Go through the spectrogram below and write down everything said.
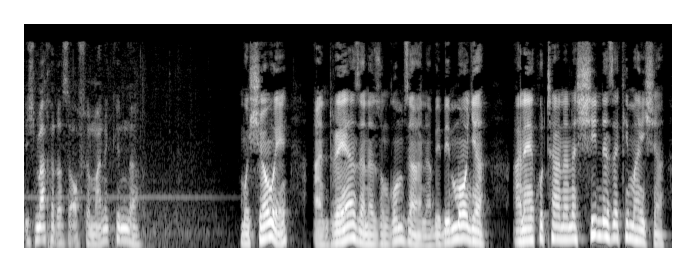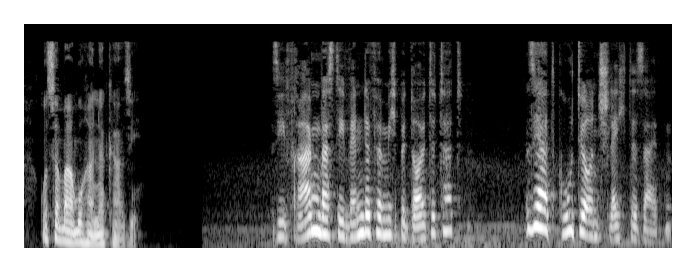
Ich mache das auch für meine Kinder. mwishowe andreas anazungumza na bibi mmoja anayekutana na shida za kimaisha kwa sababu hana kazi Sie fragen, was die Wende für mich bedeutet hat? Sie hat gute und schlechte Seiten.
